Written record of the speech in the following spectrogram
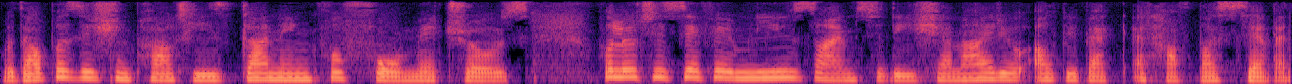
with opposition parties gunning for four metros. For Lotus FM News, I'm Sudisha Naidu. I'll be back at half past seven.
